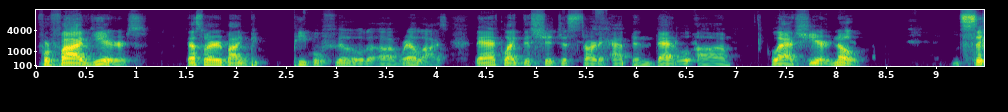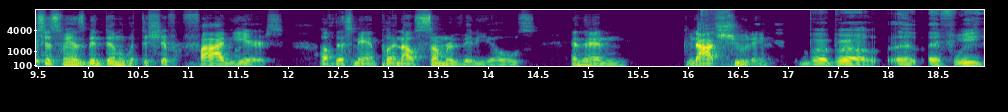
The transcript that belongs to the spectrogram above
for five years. That's what everybody pe- people feel to uh, realize. They act like this shit just started happening that uh, last year. No, Sixers fans been dealing with this shit for five years of this man putting out summer videos and then not shooting. But bro, if we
